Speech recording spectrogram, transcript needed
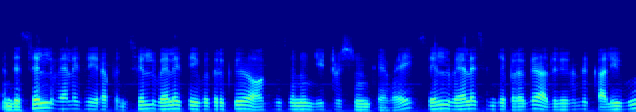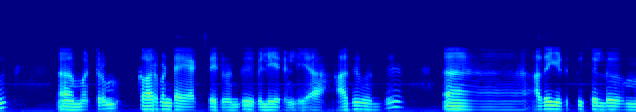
இந்த செல் வேலை செய்கிறப்ப செல் வேலை செய்வதற்கு ஆக்சிஜனும் நியூட்ரிஷனும் தேவை. செல் வேலை செஞ்ச பிறகு அதிலிருந்து கழிவு மற்றும் கார்பன் டை ஆக்சைடு வந்து வெளியேறும் இல்லையா? அது வந்து அதை எடுத்து செல்லும்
